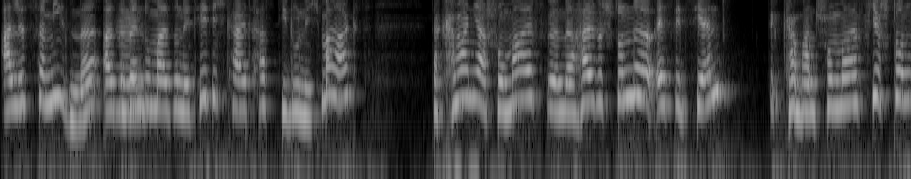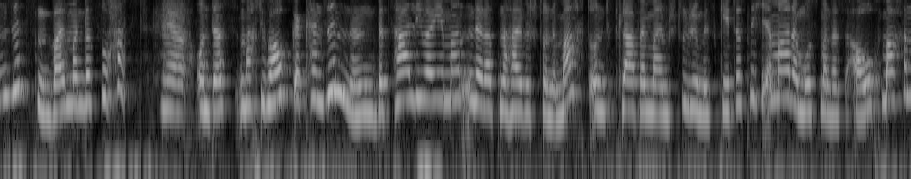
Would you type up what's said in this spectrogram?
alles vermiesen. Ne? Also mhm. wenn du mal so eine Tätigkeit hast, die du nicht magst, da kann man ja schon mal für eine halbe Stunde effizient kann man schon mal vier Stunden sitzen, weil man das so hasst. Ja. Und das macht überhaupt gar keinen Sinn. Dann bezahl lieber jemanden, der das eine halbe Stunde macht. Und klar, wenn man im Studium ist, geht das nicht immer. Dann muss man das auch machen.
